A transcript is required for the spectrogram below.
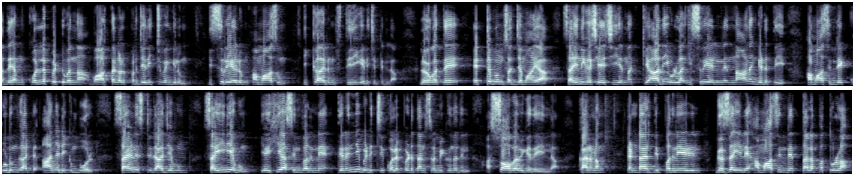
അദ്ദേഹം കൊല്ലപ്പെട്ടുവെന്ന വാർത്തകൾ പ്രചരിച്ചുവെങ്കിലും ഇസ്രയേലും ഹമാസും ഇക്കാര്യം സ്ഥിരീകരിച്ചിട്ടില്ല. ലോകത്തെ ഏറ്റവും സജ്ജമായ സൈനിക ശേഷി എന്ന ഖ്യാതിയുള്ള ഇസ്രയേലിനെ നാണം കെടുത്തി ഹമാസിന്റെ കൊടുങ്കാറ്റ് ആഞ്ഞടിക്കുമ്പോൾ സയനിസ്റ്റ് രാജ്യവും സൈന്യവും യഹിയ സിൻവറിനെ തിരഞ്ഞുപിടിച്ച് കൊലപ്പെടുത്താൻ ശ്രമിക്കുന്നതിൽ അസ്വാഭാവികതയില്ല. കാരണം രണ്ടായിരത്തി പതിനേഴിൽ ഗസയിലെ ഹമാസിന്റെ തലപ്പത്തുള്ള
